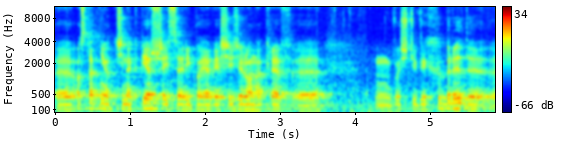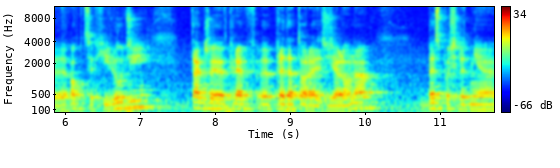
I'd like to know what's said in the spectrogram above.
E, ostatni odcinek pierwszej serii pojawia się zielona krew e, właściwie hybrydy obcych i ludzi. Także krew Predatora jest zielona, bezpośrednie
